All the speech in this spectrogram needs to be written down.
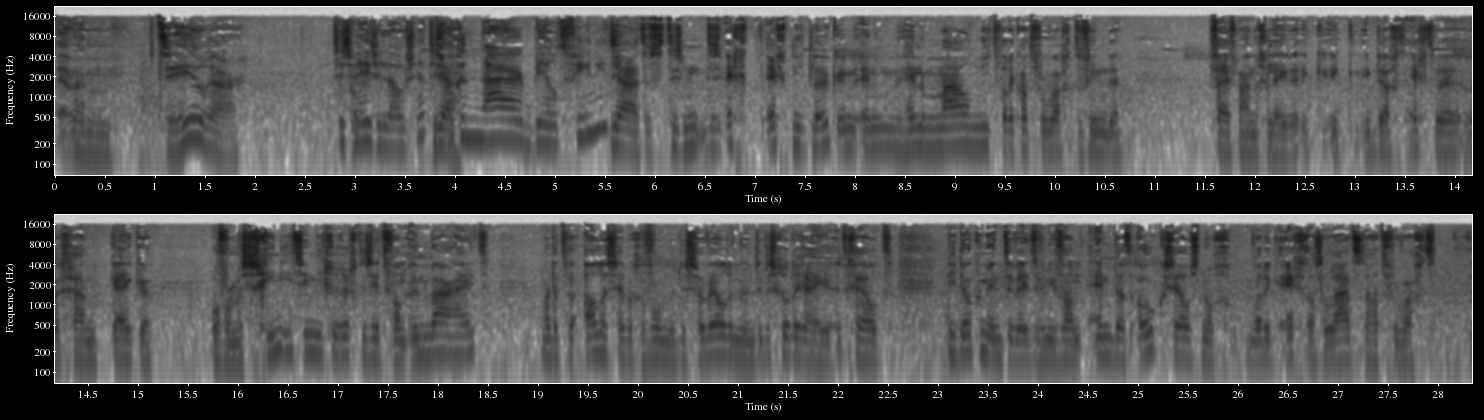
ehm, het is heel raar. Het is wezenloos, hè? Het is Ja. ook een naar beeld, vind je niet? Ja, het is, het is, het is echt, echt niet leuk en, en helemaal niet wat ik had verwacht te vinden vijf maanden geleden. Ik, ik, ik dacht echt, we, we gaan kijken of er misschien iets in die geruchten zit van een waarheid. Maar dat we alles hebben gevonden. Dus zowel de munten, de schilderijen, het geld, die documenten weten we nu van. En dat ook zelfs nog, wat ik echt als laatste had verwacht, eh,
